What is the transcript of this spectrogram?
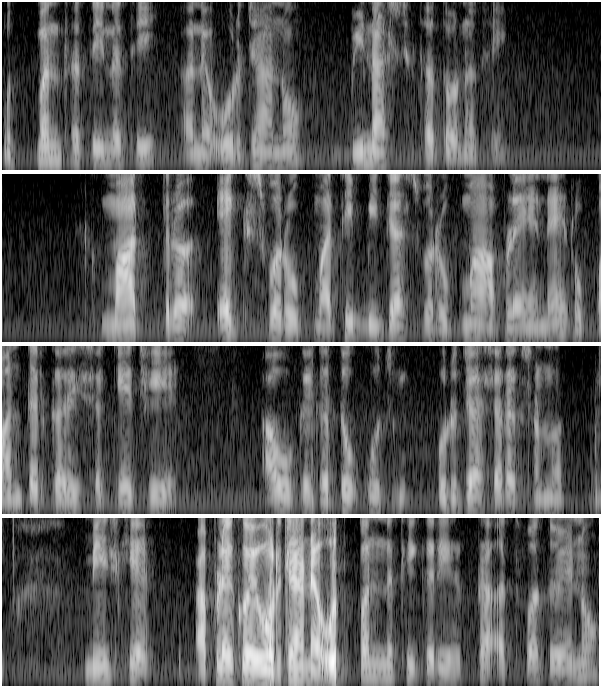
ઉત્પન્ન થતી નથી અને ઉર્જાનો વિનાશ થતો નથી. માત્ર એક સ્વરૂપમાંથી બીજા સ્વરૂપમાં આપણે એને રૂપાંતર કરી શકીએ છીએ. આવું કંઈક હતું ઊર્જા સંરક્ષણનો. મીન્સ કે આપણે કોઈ ઉર્જાને ઉત્પન્ન નથી કરી શકતા અથવા તો એનો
